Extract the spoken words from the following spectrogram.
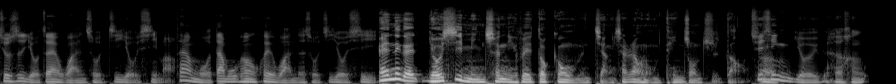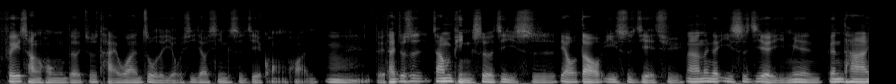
就是有在玩手机游戏嘛，但我大部分会玩的手机游戏，哎，那个游戏名称你可不可以都跟我们讲一下，让我们听众知道？最近有一个很非常红的，就是台湾做的游戏叫《新世界狂欢》。嗯，对，它就是商品设计师调到异世界去，那那个异世界里面跟他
